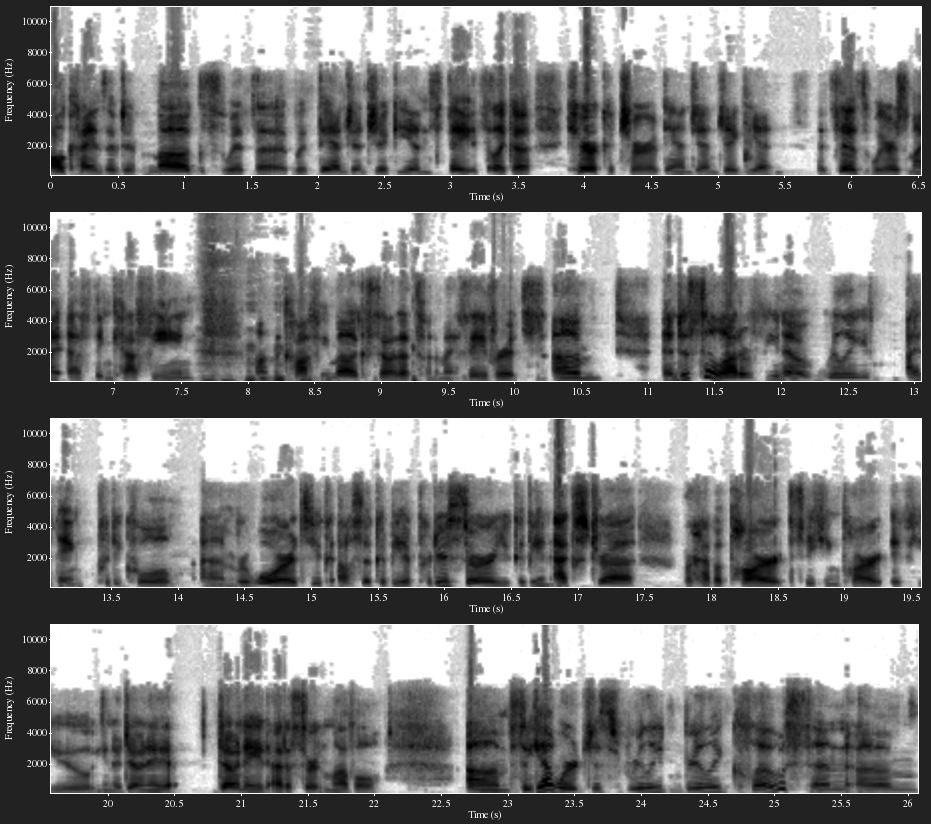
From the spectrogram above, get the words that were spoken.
all kinds of different mugs with uh, with Dan Janjigian's face, like a caricature of Dan Janjigian that says "Where's my effing caffeine?" on the coffee mug. So that's one of my favorites. Um, and just a lot of you know really. I think pretty cool um, rewards. You could also could be a producer, you could be an extra, or have a part, speaking part, if you you know donate donate at a certain level. Um, so yeah, we're just really, really close. And um,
